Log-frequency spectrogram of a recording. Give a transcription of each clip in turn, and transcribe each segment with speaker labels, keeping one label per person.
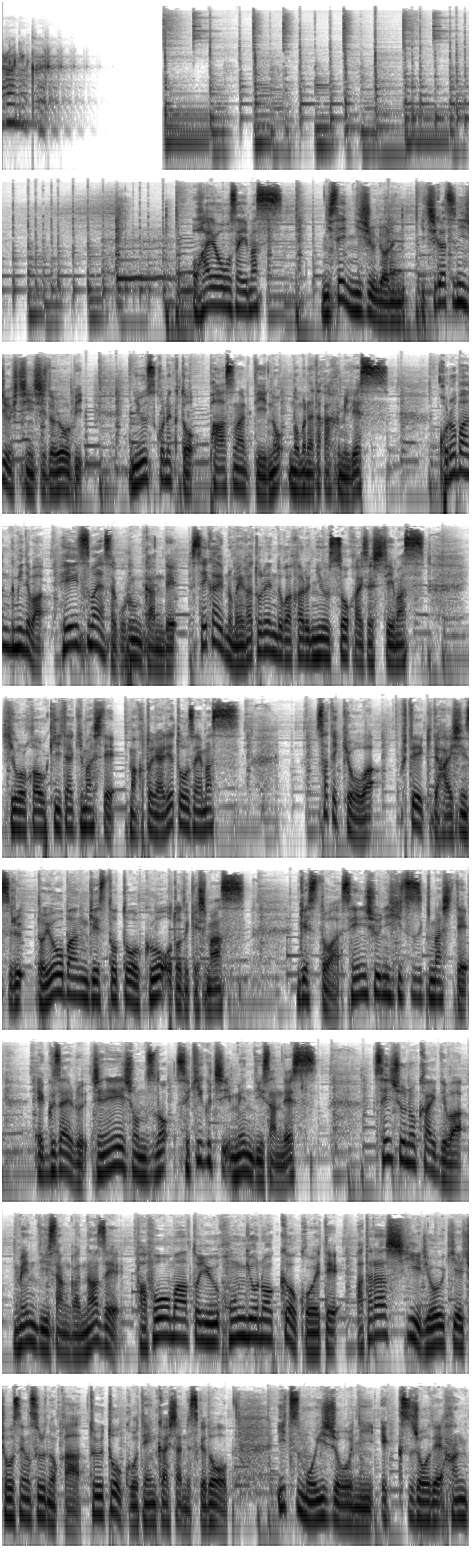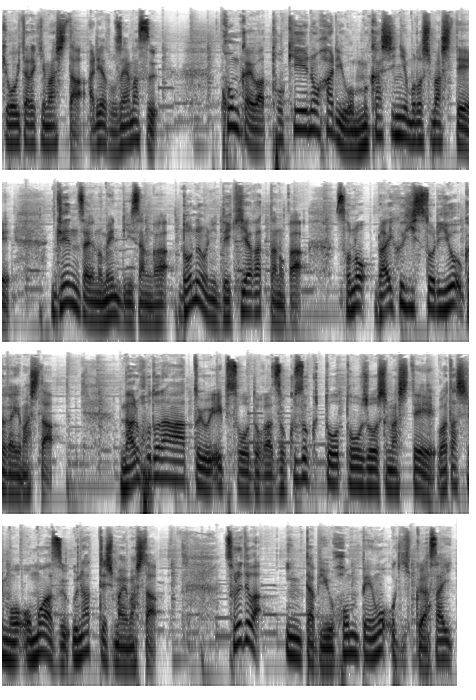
Speaker 1: クロニクル。
Speaker 2: おはようございます。2024年1月27日土曜日ニュースコネクトパーソナリティの野村貴文です。この番組では平日毎朝5分間で世界のメガトレンドがかかるニュースを解説しています。日頃からお聞きいただきまして誠にありがとうございます。さて今日は不定期で配信する土曜版ゲストトークをお届けします。ゲストは先週に引き続きまして EXILE GENERATIONS の関口メンディさんです。先週の回ではメンディーさんがなぜパフォーマーという本業の枠を超えて新しい領域へ挑戦をするのかというトークを展開したんですけどいつも以上に X 上で反響をいただきました。ありがとうございます。今回は時計の針を昔に戻しまして現在のメンディーさんがどのように出来上がったのかそのライフヒストリーを伺いました。なるほどなぁというエピソードが続々と登場しまして私も思わずうなってしまいました。それではインタビュー本編をお聞きください。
